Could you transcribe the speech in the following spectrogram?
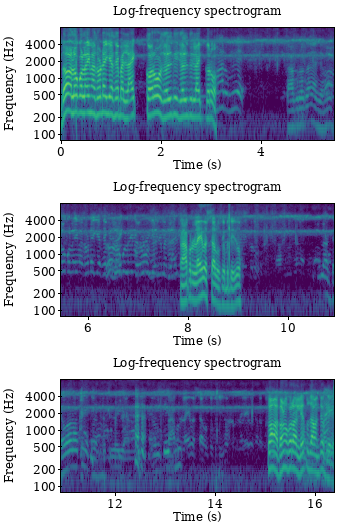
દસ લોકો લાઈવમાં જોડાઈ ગયા છે ભાઈ લાઈક કરો જલ્દી જલ્દી લાઈક કરો આયા લાઈવ જ ચાલુ છે બધી જો શું આમાં ઘણો ખરો લેતું જવાનું છે ઘરે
